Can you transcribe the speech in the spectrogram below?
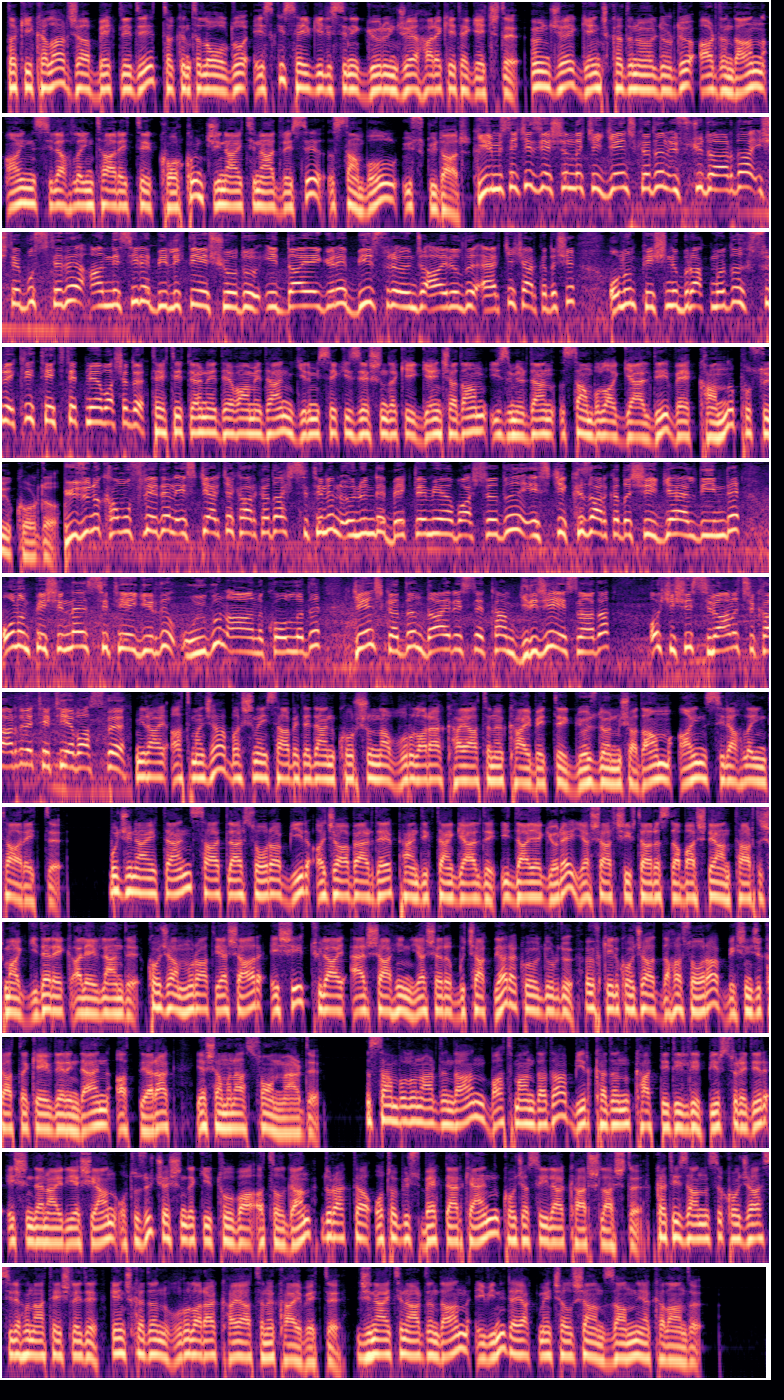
Dakikalarca bekledi, takıntılı oldu, eski sevgilisini görünce harekete geçti. Önce genç kadını öldürdü, ardından aynı silahla intihar etti. Korkunç cinayetin adresi İstanbul, Üsküdar. 28 yaşındaki genç kadın Üsküdar'da işte bu sitede annesiyle birlikte yaşıyordu. İddiaya göre bir süre önce ayrıldığı erkek arkadaşı onun peşini bırakmadı, sürekli tehdit etmeye başladı. Tehditlerine devam eden 28 yaşındaki genç adam İzmir'den İstanbul'a geldi ve kanlı pusuyu kurdu. Yüzünü kamufle eden eski erkek arkadaş sitenin önünde beklemeye başladı. Eski kız arkadaşı geldiğinde onun peşinden siteye girdi. Uygun anı kolladı. Genç kadın dairesine tam gireceği esnada o kişi silahını çıkardı ve tetiğe bastı. Miray Atmaca başına isabet eden kurşunla vurularak hayatını kaybetti. Göz dönmüş adam aynı silahla intihar etti. Bu cinayetten saatler sonra bir acı haber de Pendik'ten geldi. İddiaya göre Yaşar çifti arasında başlayan tartışma giderek alevlendi. Koca Murat Yaşar eşi Tülay Erşahin Yaşar'ı bıçaklayarak öldürdü. Öfkeli koca daha sonra 5. kattaki evlerinden atlayarak yaşamına son verdi. İstanbul'un ardından Batman'da da bir kadın katledildi. Bir süredir eşinden ayrı yaşayan 33 yaşındaki Tuğba Atılgan durakta otobüs beklerken kocasıyla karşılaştı. Katil zanlısı koca silahını ateşledi. Genç kadın vurularak hayatını kaybetti. Cinayetin ardından evini de yakmaya çalışan zanlı yakalandı.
